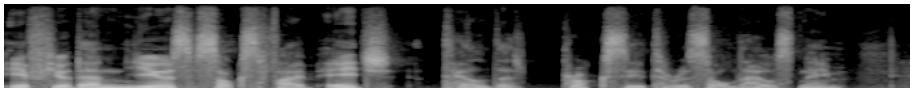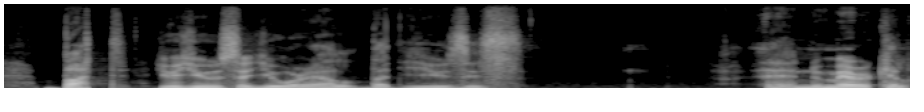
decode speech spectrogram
if you then use SOCKS 5H, tell the proxy to resolve the hostname, but you use a URL that uses uh, numerical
